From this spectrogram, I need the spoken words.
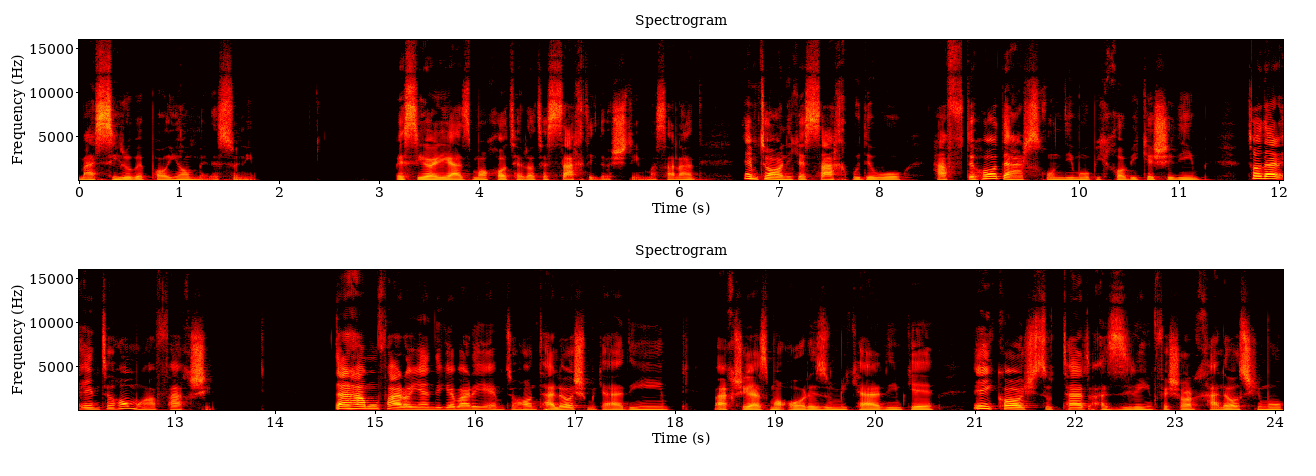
مسیر رو به پایان برسونیم. بسیاری از ما خاطرات سختی داشتیم مثلا امتحانی که سخت بوده و هفته ها درس خوندیم و بیخوابی کشیدیم تا در انتها موفق شیم در همون فرایندی که برای امتحان تلاش می‌کردیم بخشی از ما آرزو می‌کردیم که ای کاش زودتر از زیر این فشار خلاص شیم و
